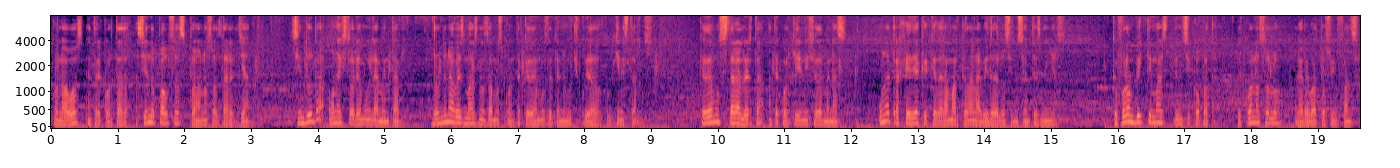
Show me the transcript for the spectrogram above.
con la voz entrecortada, haciendo pausas para no soltar el llanto. Sin duda, una historia muy lamentable, donde una vez más nos damos cuenta que debemos de tener mucho cuidado con quién estamos, que debemos estar alerta ante cualquier inicio de amenaza. Una tragedia que quedará marcada en la vida de los inocentes niños, que fueron víctimas de un psicópata, el cual no solo le arrebató su infancia,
